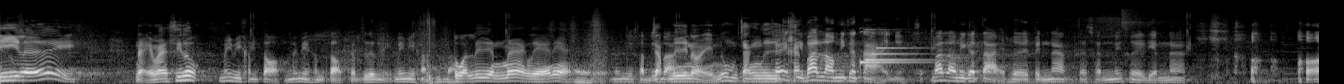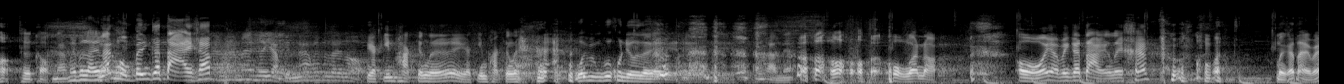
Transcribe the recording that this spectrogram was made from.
ดีเลย ไหนมาสิลูก ไม่มีคำตอบไม่มีคำตอบกับเรื่องนี้ไม่มีคำอธิบายตัวลื่นมากเลยเนี่ย เออไม่มีคำอธิจับบายมือหน่อยนุ่มจังเลยใช่ครัสิบบ้านเรามีกระต่ายนี่บ้านเรามีกระต่ายเธอเป็นนาคแต่ฉันไม่เคยเลี้ยงนาคอ๋อเธอตอบนาคไม่เป็นไรหรอกงั้นผมเป็นกระต่ายครับ ไม่ไม่เธออยากเป็นนาคไม่เป็นไรหรอกอยากกินผักจังเลย อยากกินผักจังเลย โอ้ยมึงพูดคนเดียวเลยไอ้ไอ้ไอ้คำถามเนี้ยผมว่าเนาะโอ้ยอยากเป็นกระต่ายจังเลยครับ เหมือนกระต่ายไหม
